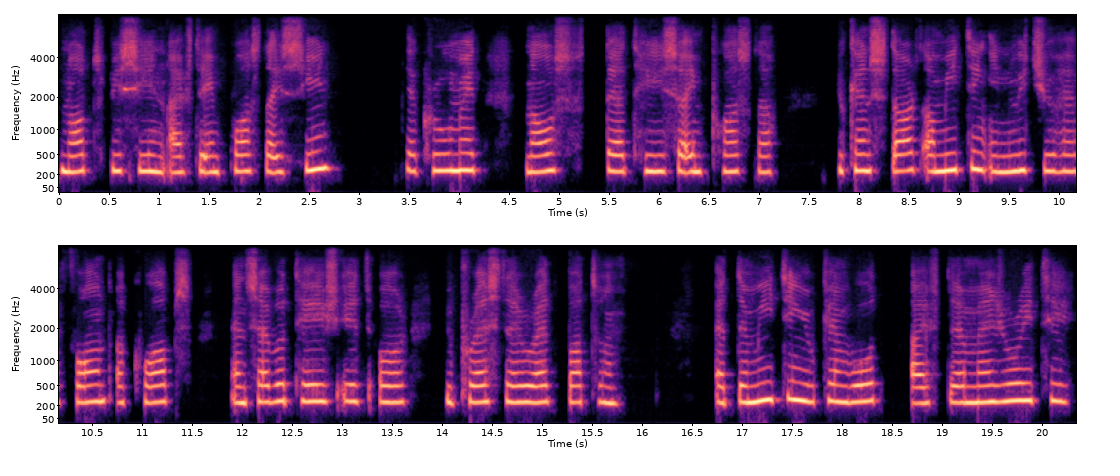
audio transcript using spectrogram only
not be seen. If the imposter is seen, the crewmate knows that he's an imposter. You can start a meeting in which you have found a corpse and sabotage it or you press the red button. At the meeting you can vote if the majority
